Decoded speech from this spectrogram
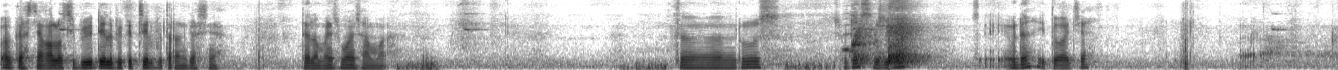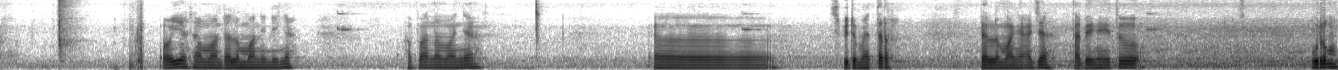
eh, gasnya. Kalau CBU dia lebih kecil putaran gasnya. Dalamannya semuanya sama. Terus sudah selebihnya udah itu aja. Oh iya sama daleman ininya. Apa namanya? Eh speedometer. Dalemannya aja. Tadinya itu burem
